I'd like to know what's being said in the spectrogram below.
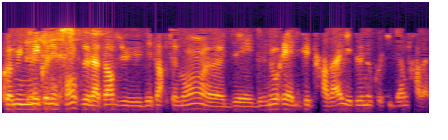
Comme une méconnaissance de la part du département euh, des, de nos réalités de travail et de nos quotidiens de travail.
